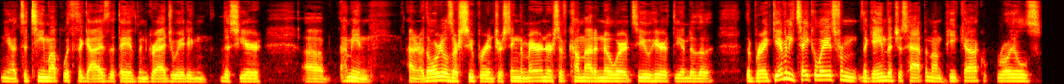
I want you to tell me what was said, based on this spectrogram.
you know, to team up with the guys that they have been graduating this year. Uh, I mean, I don't know. The Orioles are super interesting. The Mariners have come out of nowhere too here at the end of the the break. Do you have any takeaways from the game that just happened on Peacock? Royals,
